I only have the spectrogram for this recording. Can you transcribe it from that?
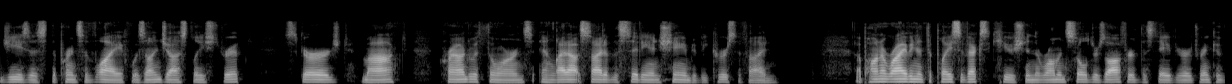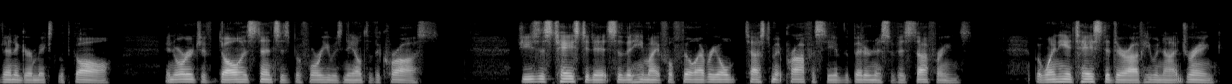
Jesus, the Prince of Life, was unjustly stripped, scourged, mocked, crowned with thorns, and led outside of the city in shame to be crucified. Upon arriving at the place of execution, the Roman soldiers offered the Savior a drink of vinegar mixed with gall, in order to dull his senses before he was nailed to the cross. Jesus tasted it so that he might fulfill every Old Testament prophecy of the bitterness of his sufferings. But when he had tasted thereof, he would not drink,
